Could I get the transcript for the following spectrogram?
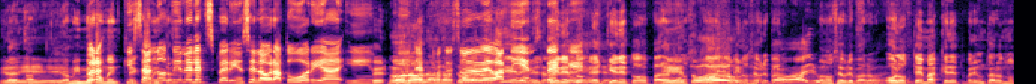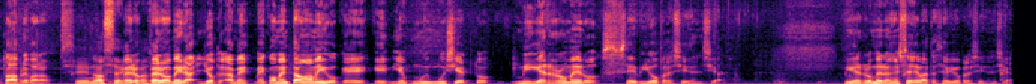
Mira, Eh, a, a mí me, Pero comen- me quizás no tiene la experiencia en la oratoria y, Pero- No, y no, el la proceso de debatiente Él tiene, que... to- él tiene todo. Para mí, Tiene no, se- para todo, mí no se un preparó. caballo. No se preparó. ¿Sabes? O los temas que le preguntaron no estaba preparado. Sí, no sé. qué Pero, pero mira, yo me, me comenta un amigo que, que- y es muy muy cierto, Miguel Romero se vio presidencial. Miguel Romero en ese debate se vio presidencial.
